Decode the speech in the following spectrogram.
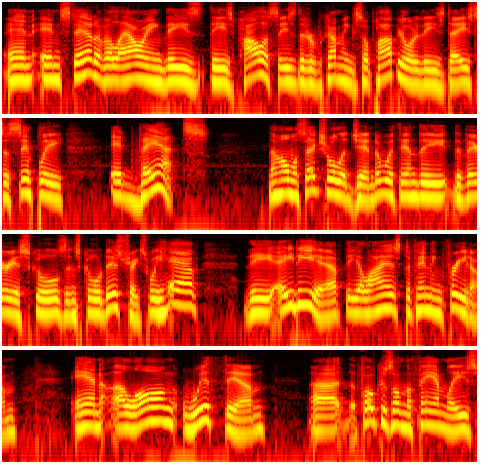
And instead of allowing these, these policies that are becoming so popular these days to simply advance the homosexual agenda within the, the various schools and school districts, we have the ADF, the Alliance Defending Freedom, and along with them, uh, the Focus on the Family's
